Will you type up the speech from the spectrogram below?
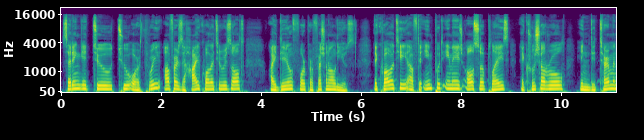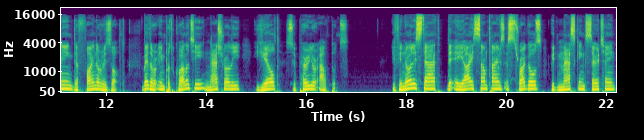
Setting it to 2 or 3 offers a high quality result, ideal for professional use. The quality of the input image also plays a crucial role in determining the final result. Better input quality naturally yield superior outputs. If you notice that the AI sometimes struggles with masking certain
